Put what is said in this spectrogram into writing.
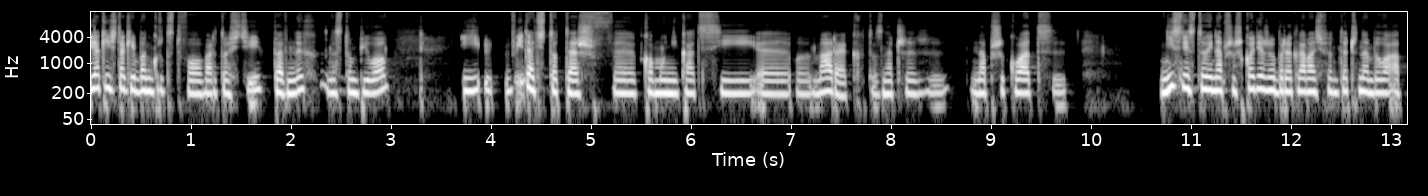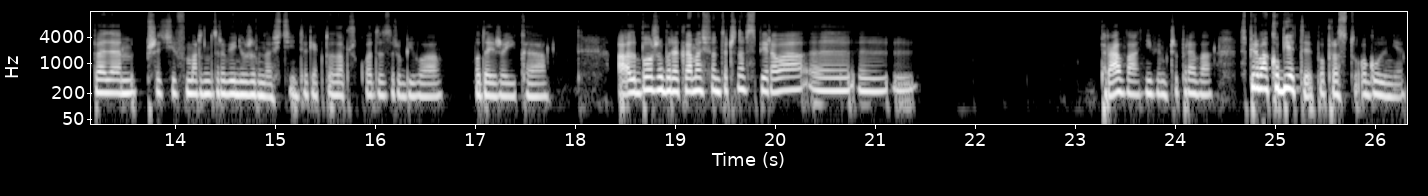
jakieś takie bankructwo wartości pewnych nastąpiło. I widać to też w komunikacji y, marek. To znaczy, na przykład, y, nic nie stoi na przeszkodzie, żeby reklama świąteczna była apelem przeciw marnotrawieniu żywności, tak jak to na przykład zrobiła bodajże IKEA. Albo żeby reklama świąteczna wspierała y, prawa, nie wiem czy prawa, wspierała kobiety po prostu ogólnie.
